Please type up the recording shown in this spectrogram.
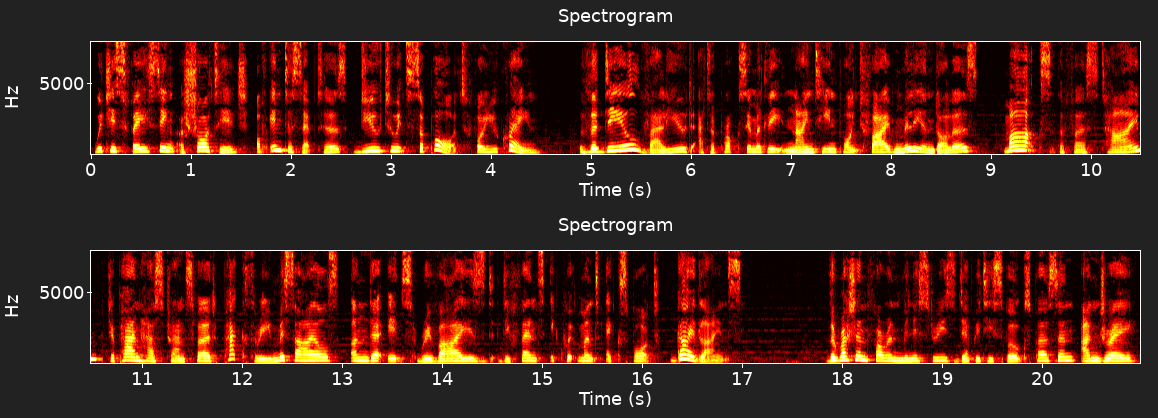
which is facing a shortage of interceptors due to its support for Ukraine. The deal, valued at approximately $19.5 million, marks the first time Japan has transferred PAC 3 missiles under its revised defense equipment export guidelines. The Russian Foreign Ministry's deputy spokesperson, Andrei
